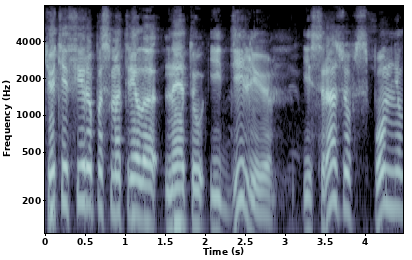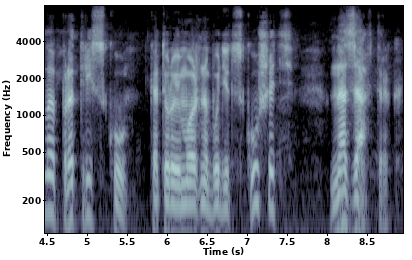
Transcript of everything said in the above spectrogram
Тетя Фира посмотрела на эту идиллию и сразу вспомнила про треску, которую можно будет скушать на завтрак.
